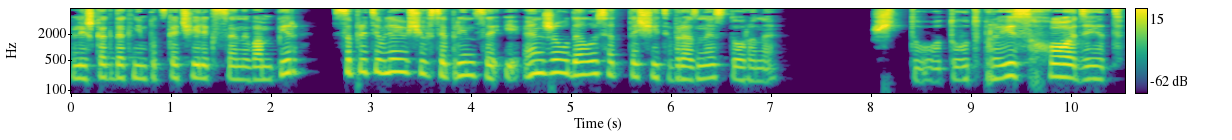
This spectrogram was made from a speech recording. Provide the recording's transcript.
Лишь когда к ним подскочили Ксен и вампир, сопротивляющихся принца и Энджи удалось оттащить в разные стороны. «Что тут происходит?»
